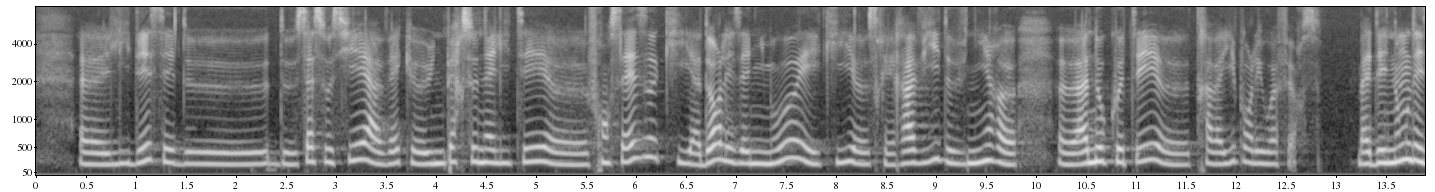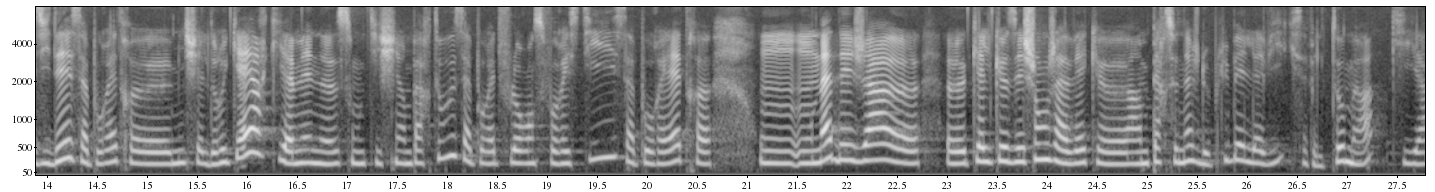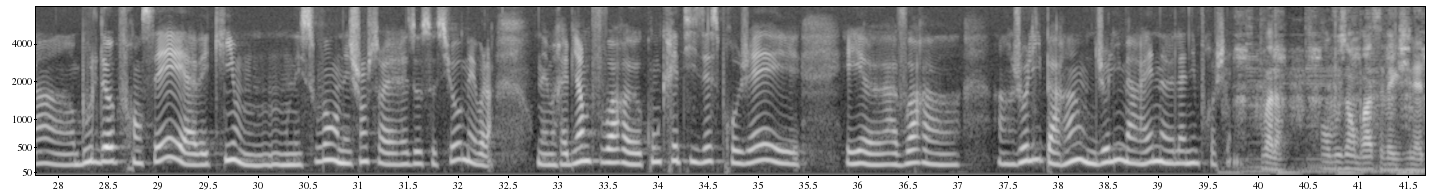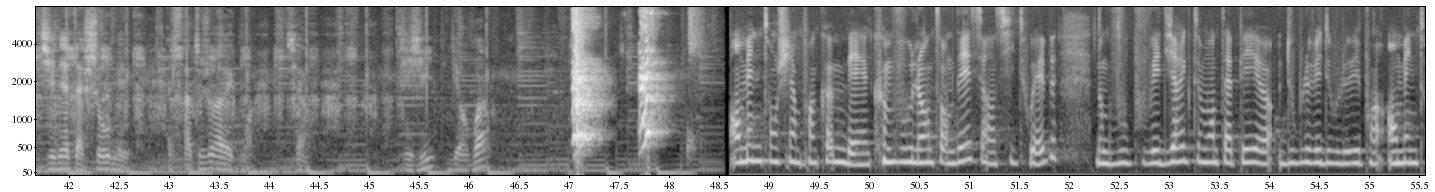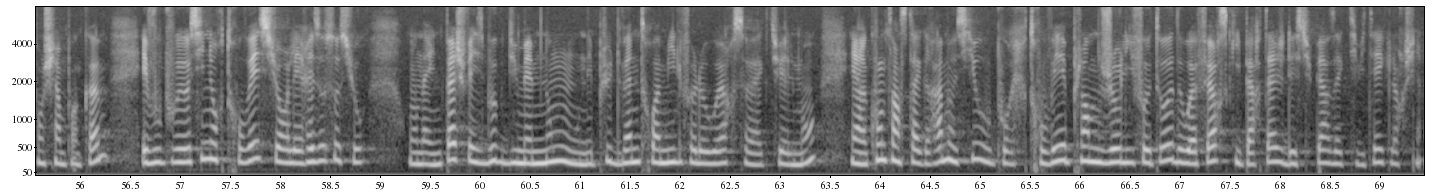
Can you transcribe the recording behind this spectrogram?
L'idée, c'est de, s'associer avec une personnalité française qui adore les animaux et qui serait ravie de venir à nos côtés travailler pour les Wafers. Bah, des noms, des idées, ça pourrait être euh, Michel Drucker qui amène son petit chien partout, ça pourrait être Florence Foresti, ça pourrait être... Euh, on, a déjà euh, quelques échanges avec un personnage de Plus belle la vie qui s'appelle Thomas, qui a un bulldog français et avec qui on, est souvent en échange sur les réseaux sociaux. Mais voilà, on aimerait bien pouvoir concrétiser ce projet et, avoir un, un joli parrain, une jolie marraine l'année prochaine. Voilà, on vous embrasse avec Ginette. Ginette a chaud, mais elle sera toujours avec moi. Tiens. Gigi, dis au revoir. Emmène-ton-chien.com, ben, comme vous l'entendez, c'est un site web. Donc vous pouvez directement taper euh, www.emmène-ton-chien.com et vous pouvez aussi nous retrouver sur les réseaux sociaux. On a une page Facebook du même nom, on est plus de 23 000 followers euh, actuellement, et un compte Instagram aussi où vous pourrez retrouver plein de jolies photos de waffers qui partagent des super activités avec leurs chiens.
